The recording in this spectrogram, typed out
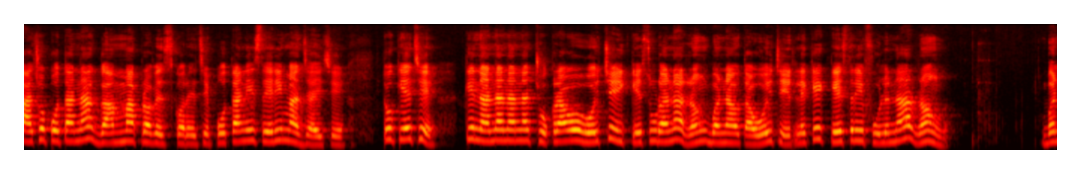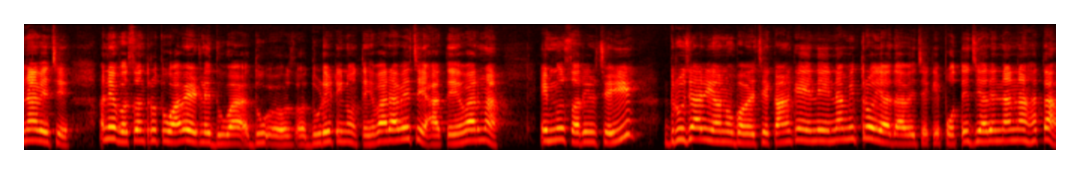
પાછો પોતાના ગામમાં પ્રવેશ કરે છે, પોતાની શેરીમાં જાય છે. તો કે છે કે નાના નાના છોકરાઓ હોય છે એ કેસુડાના રંગ બનાવતા હોય છે, એટલે કે કેસરી ફૂલના રંગ બનાવે છે. અને વસંત ઋતુ આવે એટલે ધૂળેટીનો તહેવાર આવે છે. આ તહેવારમાં એમનું શરીર છે એ ધ્રુજારી અનુભવે છે. કારણ કે એને એના મિત્રો યાદ આવે છે કે પોતે જ્યારે નાના હતા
